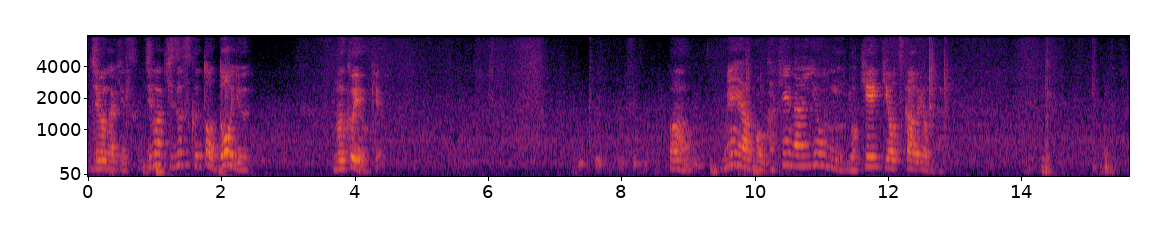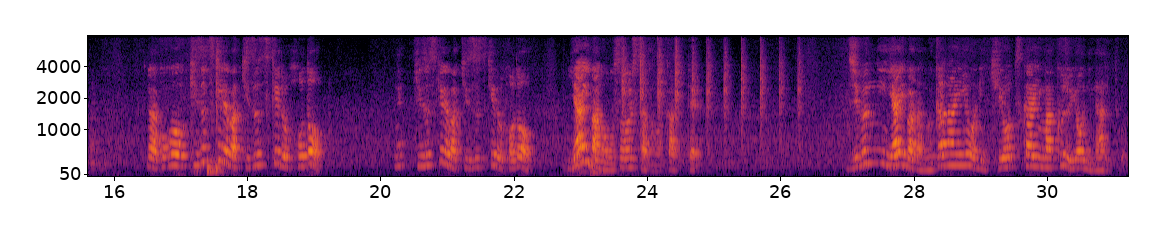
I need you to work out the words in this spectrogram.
自分が傷つく。自分が傷つくとどういう報いを受ける、うん、迷惑をかけないように余計気を使うようになる。だからここ傷つければ傷つけるほど、ね、傷つければ傷つけるほど刃の恐ろしさが分かって自分に刃が向かないように気を使いまくるようになるってこ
